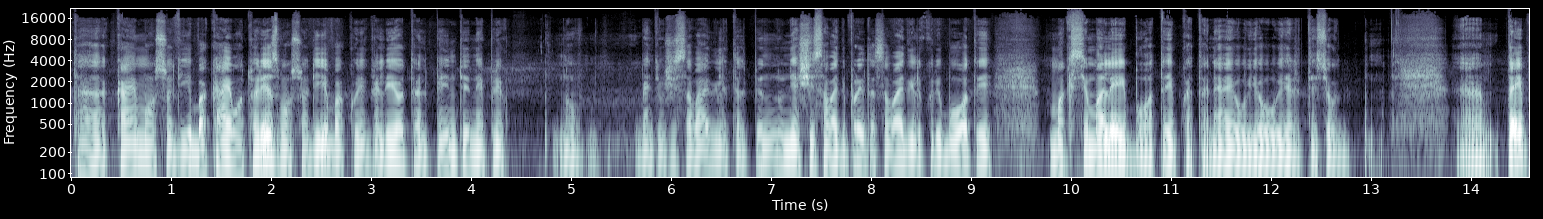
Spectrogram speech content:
ta kaimo sodyba, kaimo turizmo sodyba, kuri galėjo talpinti, nepri, nu, bent jau šį savaitgalį talpinti, nu, ne šį savaitgalį, praeitą savaitgalį, kuri buvo, tai maksimaliai buvo taip, kad ne, jau, jau ir tiesiog E, taip,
